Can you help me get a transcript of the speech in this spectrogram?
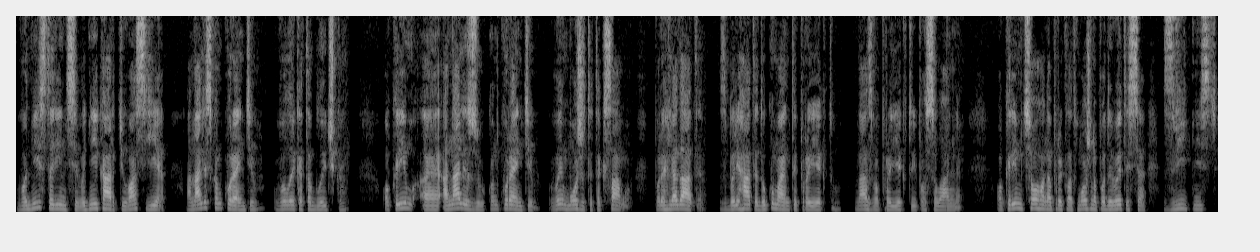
В одній сторінці, в одній карті у вас є аналіз конкурентів, велика табличка. Окрім е, аналізу конкурентів, ви можете так само переглядати, зберігати документи проєкту, назва проєкту і посилання. Окрім цього, наприклад, можна подивитися звітність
